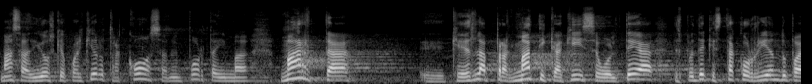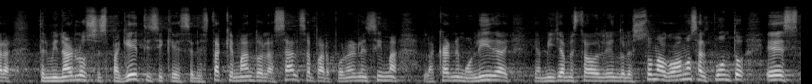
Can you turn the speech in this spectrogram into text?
más a Dios que a cualquier otra cosa, no importa. Y Marta, eh, que es la pragmática aquí, se voltea después de que está corriendo para terminar los espaguetis y que se le está quemando la salsa para ponerle encima la carne molida y a mí ya me está doliendo el estómago. Vamos al punto, es,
